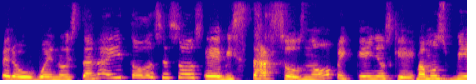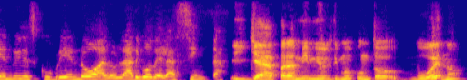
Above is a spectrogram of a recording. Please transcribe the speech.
pero bueno, están ahí todos esos eh, vistazos, ¿no? Pequeños que vamos viendo y descubriendo a lo largo de la cinta. Y ya, para mí mi último punto bueno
